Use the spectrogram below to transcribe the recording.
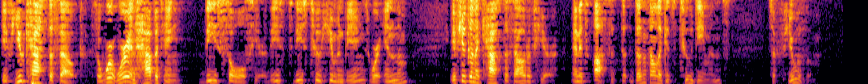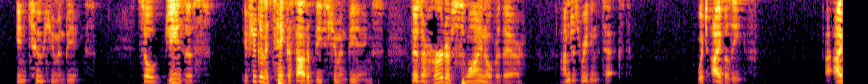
If you cast us out, so we're, we're inhabiting these souls here, these, these two human beings, we're in them. If you're going to cast us out of here, and it's us, it doesn't sound like it's two demons, it's a few of them in two human beings. So, Jesus, if you're going to take us out of these human beings, there's a herd of swine over there. I'm just reading the text, which I believe. I've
